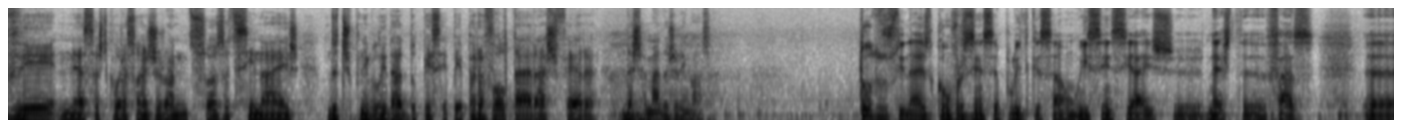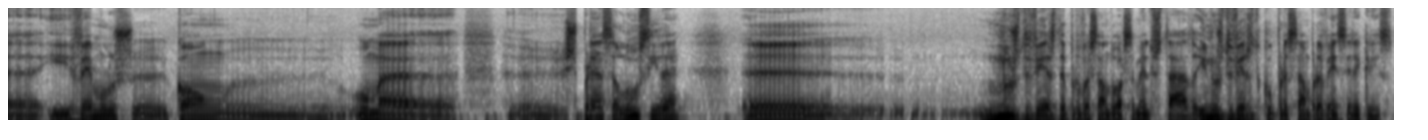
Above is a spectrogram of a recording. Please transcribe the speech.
vê nessas declarações de Jerónimo de Sousa de sinais de disponibilidade do PCP para voltar à esfera da chamada geringonça? Todos os sinais de convergência política são essenciais uh, nesta fase uh, e vemos-los uh, com uma esperança lúcida nos deveres de aprovação do Orçamento do Estado e nos deveres de cooperação para vencer a crise.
